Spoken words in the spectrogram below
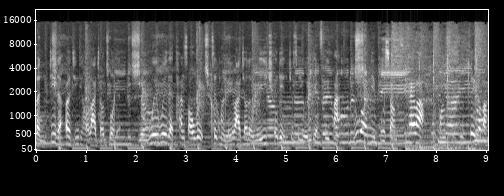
本地的二荆条辣椒做的，有微微的炭烧味。这款雷辣椒的唯一缺点就是有一点飞饭。如果你不想吃开辣，不妨试试这个吧。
